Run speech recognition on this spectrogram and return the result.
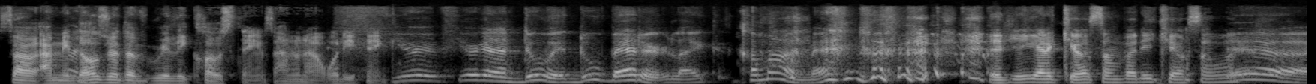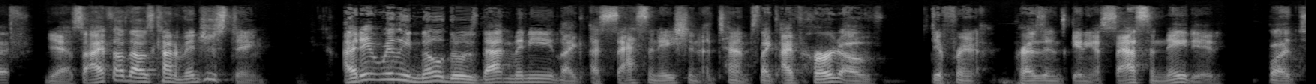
So I mean, those are the really close things. I don't know. What do you think? If you're if you're gonna do it, do better. Like, come on, man. if you're gonna kill somebody, kill someone. Yeah. yeah. So I thought that was kind of interesting. I didn't really know there was that many like assassination attempts. Like I've heard of different presidents getting assassinated, but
